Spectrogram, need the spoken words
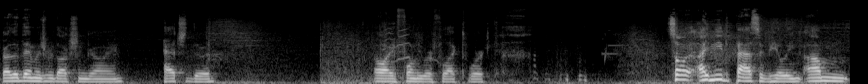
Got the damage reduction going. Hatch it. Oh, if only Reflect worked. so I need passive healing. Um,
